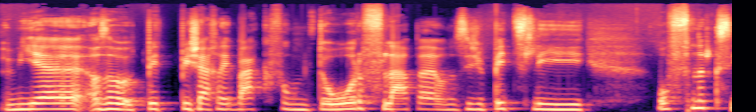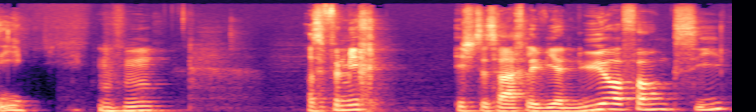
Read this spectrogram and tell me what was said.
wie, also du bist ein bisschen weg vom Dorfleben und es war ein bisschen offener. Gewesen. Mhm. Also für mich ist das ein bisschen wie ein Neuanfang gewesen,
